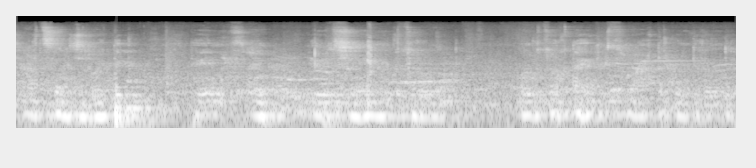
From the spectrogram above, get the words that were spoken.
шаардсан ажил байдаг тэгээд сайн хэрэгсэн хэрэгцээ онцлогтой хэрэгцээ авдаг хүн төр өндөр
